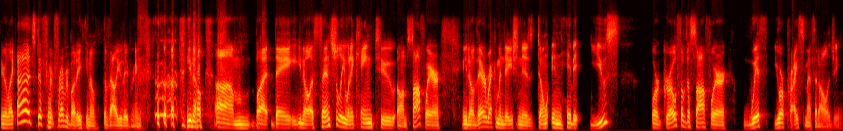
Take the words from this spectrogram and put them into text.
they were like, ah, it's different for everybody, you know, the value they bring, you know. Um, but they, you know, essentially when it came to um, software, you know, their recommendation is don't inhibit use or growth of the software with your price methodology,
